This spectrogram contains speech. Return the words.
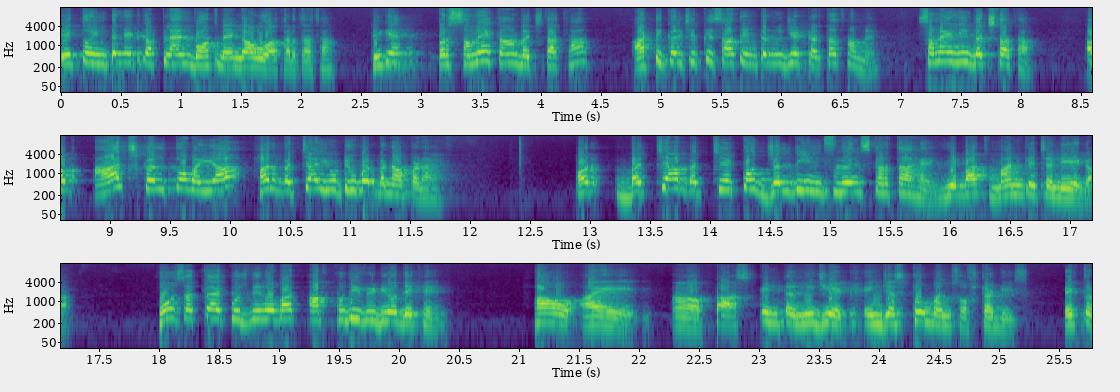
एक तो इंटरनेट का प्लान बहुत महँगा हुआ करता था, ठीक है? पर समय कहाँ बचता था? आर्टिकलशिप के साथ इंटरमीडिएट करता था मैं। समय नहीं बचता था। अब आजकल तो भैया हर बच्चा यूट्यूबर बना पड़ा है। और बच्चा बच्चे को जल्दी इन्फ्लुएंस करता है, ये बात मान के चलिएगा। हो सकता है कुछ दिनों बाद आप खुद ही वीडियो देखें how I pass intermediate in just two months of studies एक तो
